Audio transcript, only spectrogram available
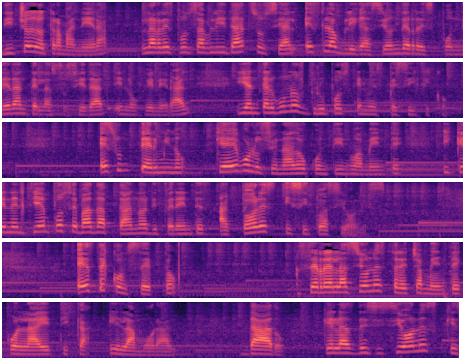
Dicho de otra manera, la responsabilidad social es la obligación de responder ante la sociedad en lo general y ante algunos grupos en lo específico es un término que ha evolucionado continuamente y que en el tiempo se va adaptando a diferentes actores y situaciones. Este concepto se relaciona estrechamente con la ética y la moral, dado que las decisiones que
